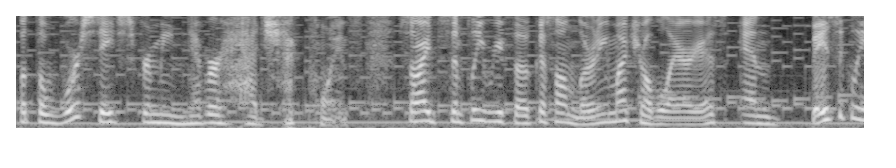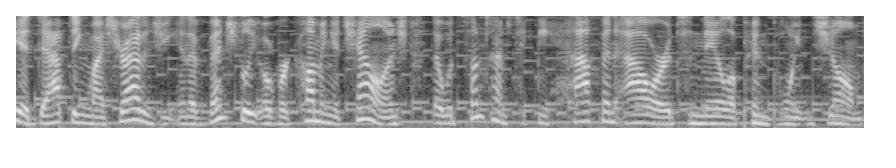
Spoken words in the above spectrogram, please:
but the worst stages for me never had checkpoints, so I'd simply refocus on learning my trouble areas and basically adapting my strategy and eventually overcoming a challenge that would sometimes take me half an hour to nail a pinpoint jump.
